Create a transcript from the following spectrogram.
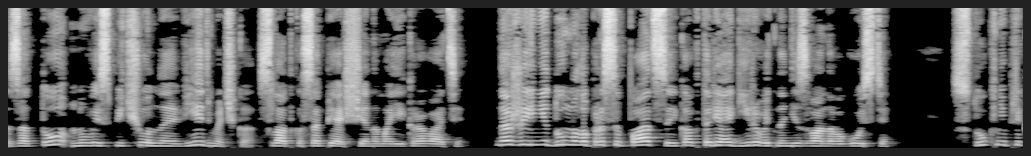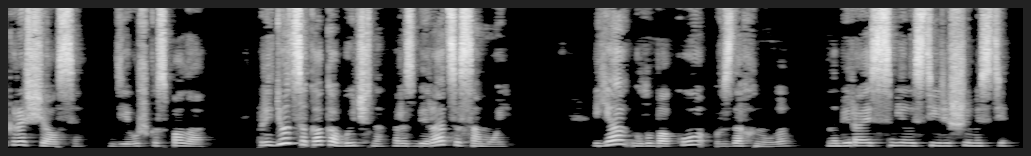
Зато новоиспеченная ведьмочка, сладко сопящая на моей кровати, даже и не думала просыпаться и как-то реагировать на незваного гостя. Стук не прекращался, девушка спала. Придется, как обычно, разбираться самой. Я глубоко вздохнула, набираясь смелости и решимости,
